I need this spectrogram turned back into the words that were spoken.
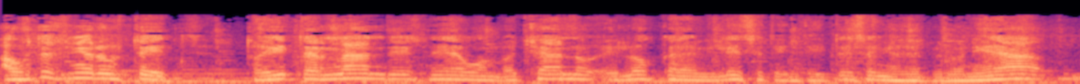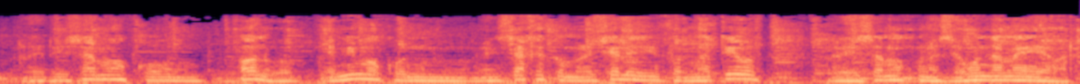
A usted, señora, usted, Toyita Hernández, Neda Bombachano, el Oscar Avilés, 73 años de peronidad. Regresamos con, bueno, venimos con mensajes comerciales e informativos, regresamos con la segunda media hora.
